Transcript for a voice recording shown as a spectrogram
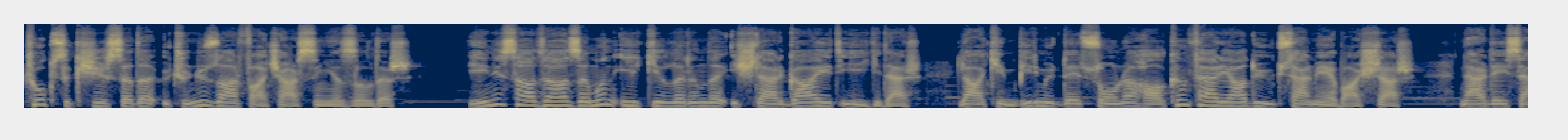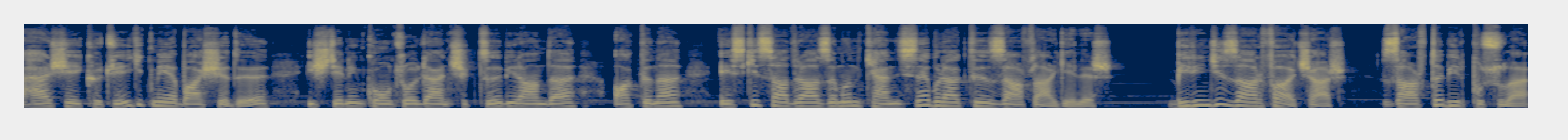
çok sıkışırsa da üçüncü zarfı açarsın yazıldır. Yeni sadrazamın ilk yıllarında işler gayet iyi gider. Lakin bir müddet sonra halkın feryadı yükselmeye başlar. Neredeyse her şey kötüye gitmeye başladığı, işlerin kontrolden çıktığı bir anda aklına eski sadrazamın kendisine bıraktığı zarflar gelir. Birinci zarfı açar. Zarfta bir pusula.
